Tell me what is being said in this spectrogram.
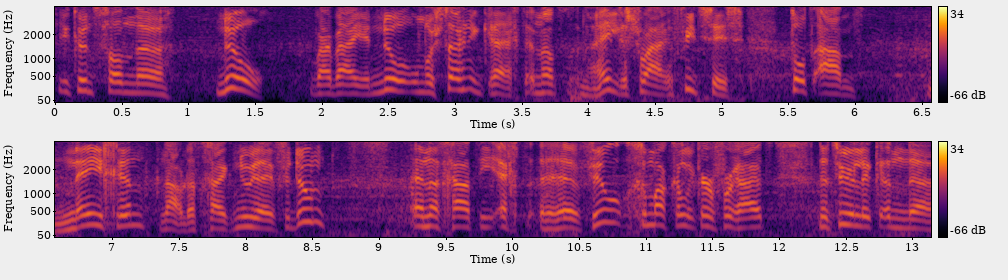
Je kunt van uh, nul, waarbij je nul ondersteuning krijgt... en dat een hele zware fiets is, tot aan 9. Nou, dat ga ik nu even doen. En dan gaat hij echt uh, veel gemakkelijker vooruit. Natuurlijk een uh,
